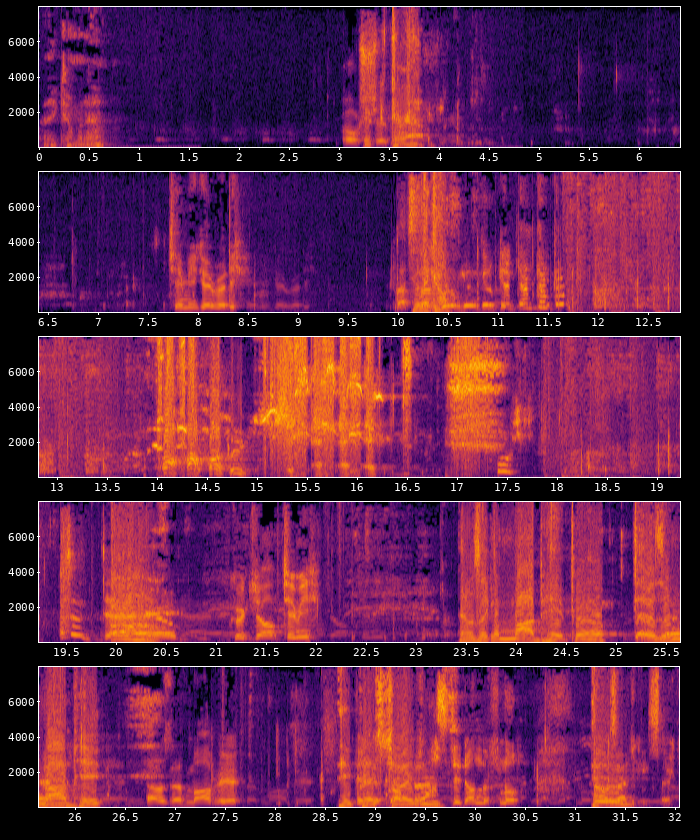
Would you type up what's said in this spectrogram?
Are they coming out? Oh They're, shit. they're out. Timmy, get ready. That's Here them. come. Get him, get him, get him, get him, get him, get him. Oh shit! Damn. Good job, Timmy. That was like a mob hit, bro. That was a mob hit. That was a mob hit. They pressed charges. blasted on the floor. That was Dude. actually sick.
